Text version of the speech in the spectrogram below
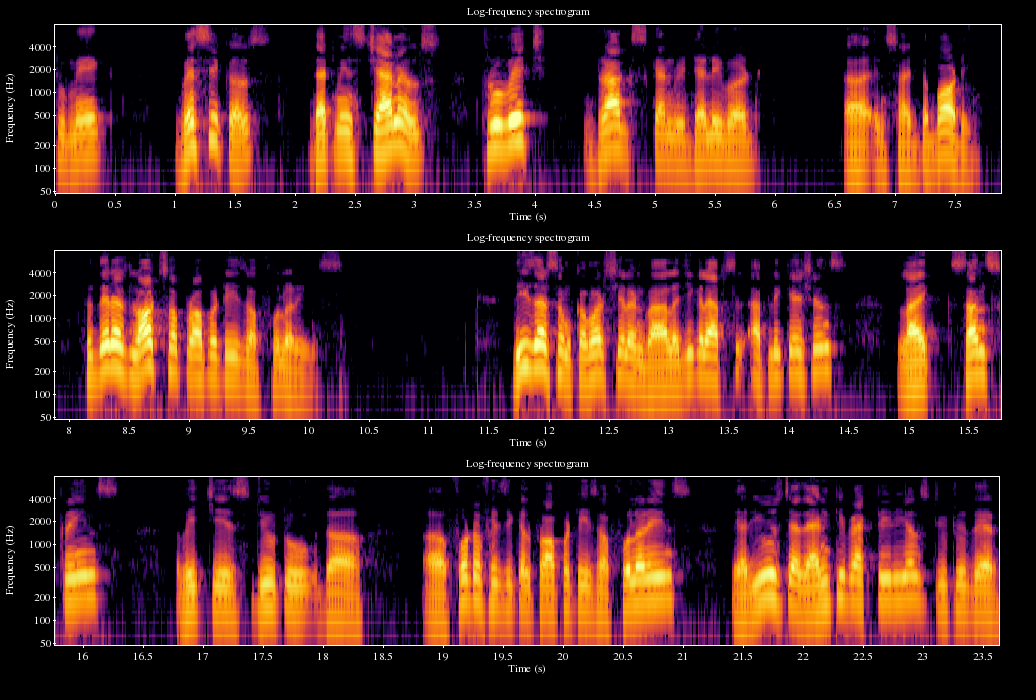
to make vesicles that means channels through which drugs can be delivered uh, inside the body. So, there are lots of properties of fullerenes. These are some commercial and biological applications like sunscreens which is due to the uh, photophysical properties of fullerenes. They are used as antibacterials due to their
